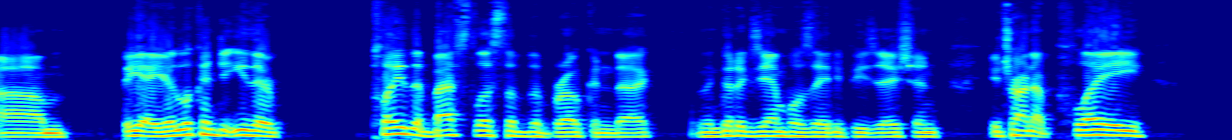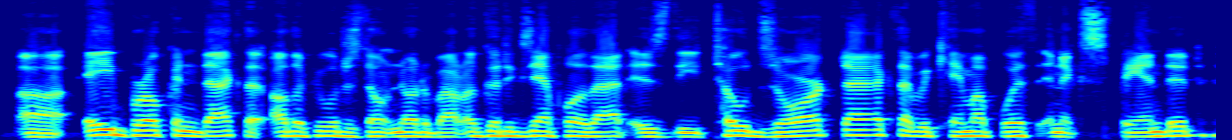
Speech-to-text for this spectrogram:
Um, but yeah, you're looking to either play the best list of the broken deck. And the good example is ADP Zacian. You're trying to play uh, a broken deck that other people just don't know about. A good example of that is the Toad Zoroark deck that we came up with in Expanded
